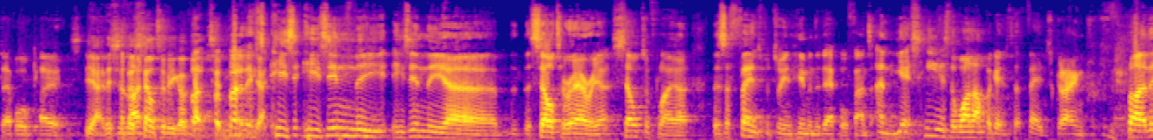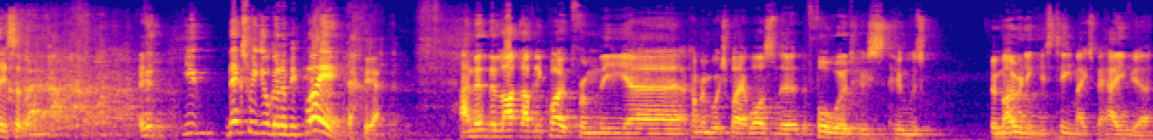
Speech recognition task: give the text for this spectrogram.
the Depor players. yeah, this is And the I- Celta Vigo but, but, but Yeah. he's, he's in the he's in the uh, the, Celta area, Celta player. There's a fence between him and the Depor fans, and yes, he is the one up against the fence, going like this. You, next week you're going to be playing. yeah. And the, the lovely quote from the uh, I can't remember which player it was, the, the forward who was bemoaning his teammates' behaviour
